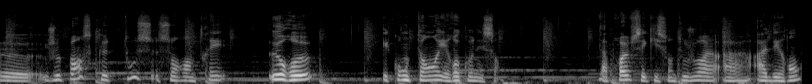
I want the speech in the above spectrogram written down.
euh, je pense que tous sont rentrés heureux et contents et reconnaissants. La preuve, c'est qu'ils sont toujours adhérents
